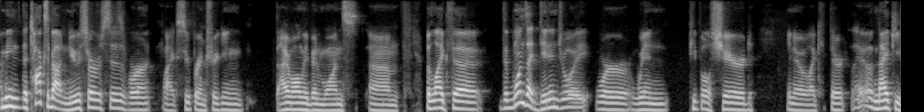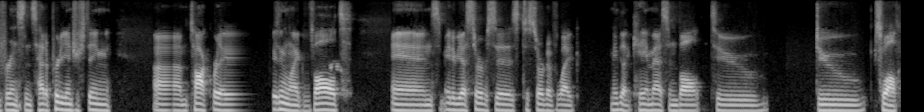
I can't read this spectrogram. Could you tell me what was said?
I mean, the talks about new services weren't like super intriguing. I've only been once, um, but like the the ones I did enjoy were when people shared, you know, like their uh, Nike, for instance, had a pretty interesting um, talk where they were using like Vault and some AWS services to sort of like maybe like KMS and Vault to do well.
